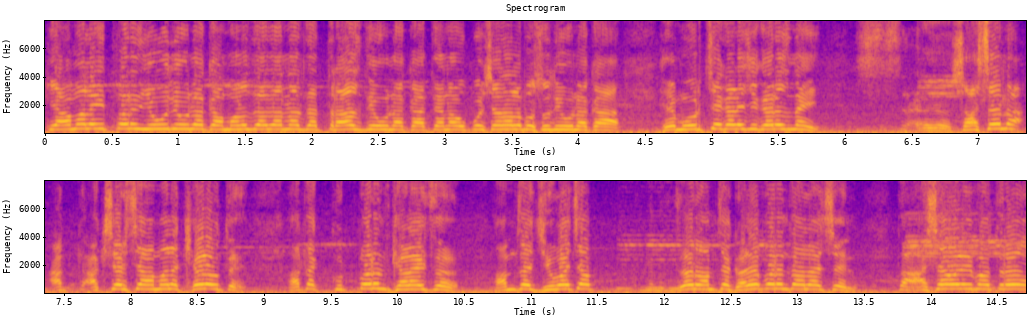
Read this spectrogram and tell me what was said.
की आम्हाला इथपर्यंत येऊ देऊ नका मनोजदादांना त्रास देऊ नका त्यांना उपोषणाला बसू देऊ नका. हे मोर्चे काढायची गरज नाही. शासन अक- अक्षरशः आम्हाला खेळवतंय. आता कुठपर्यंत खेळायचं? आमचा जीवाच्या जर आमच्या गळ्यापर्यंत आला असेल तर अशा वेळी मात्र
